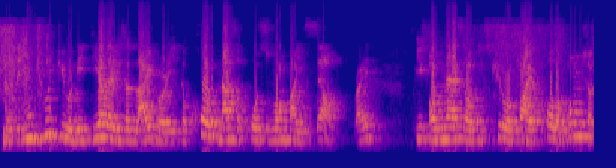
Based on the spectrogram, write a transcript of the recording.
because intuitively, DLL is a library. The code not supposed to run by itself, right? Unless a executable file call a function.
